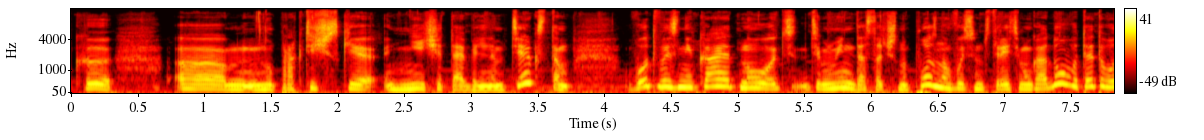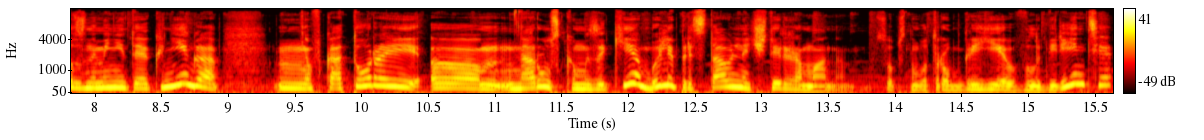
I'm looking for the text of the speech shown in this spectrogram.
к э, ну, практически нечитабельным текстам, вот возникает, ну, тем не менее, достаточно поздно, в 1983 году, вот эта вот знаменитая книга, в которой э, на русском языке были представлены четыре романа. Собственно, вот Роб Грие в «Лабиринте»,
